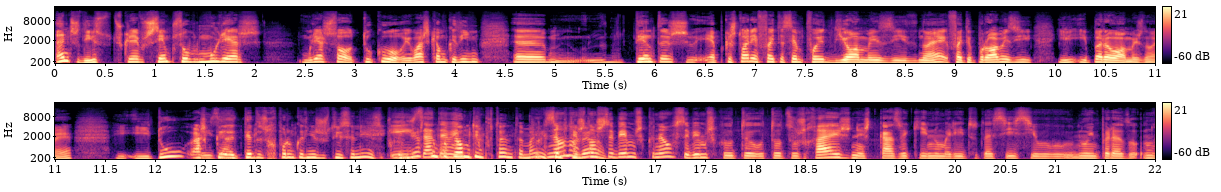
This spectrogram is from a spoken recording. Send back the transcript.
antes disso, tu escreves sempre sobre mulheres. Mulheres só, tu corro, eu acho que é um bocadinho hum, tentas, é porque a história é feita sempre foi de homens e não é? Feita por homens e, e, e para homens, não é? E, e tu acho que Exato. tentas repor um bocadinho a justiça nisso, porque as mulheres um Exatamente. papel muito importante também, Porque não, nós, nós sabemos que não, sabemos que o to- todos os reis, neste caso aqui no marido da Sissi, o- no imperador, no,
